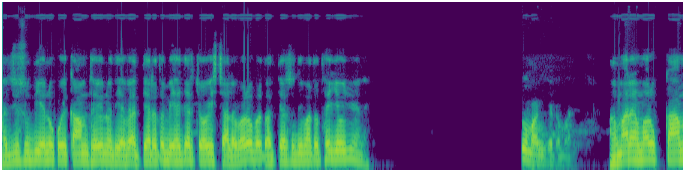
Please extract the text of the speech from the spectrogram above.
હજુ સુધી એનું કોઈ કામ થયું નથી. હવે અત્યારે તો બે હજાર ચોવીસ ચાલે બરોબર? તો અત્યાર સુધીમાં તો થઈ જવું જોઈએ ને. શું માંગ છે તમારી? અમારે અમારું કામ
